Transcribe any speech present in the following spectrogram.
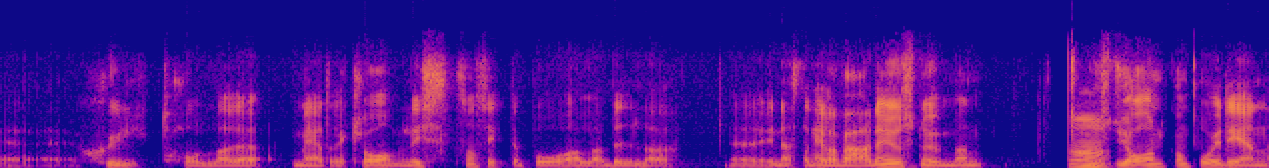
eh, skylthållare med reklamlist som sitter på alla bilar eh, i nästan hela världen just nu. Men Ja. just Jan kom på idén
